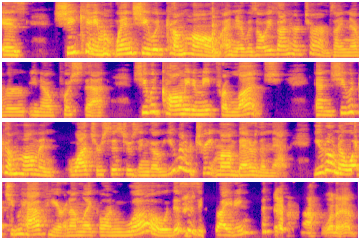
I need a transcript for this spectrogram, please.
is she came when she would come home, and it was always on her terms. I never, you know, pushed that. She would call me to meet for lunch. And she would come home and watch her sisters and go, You better treat mom better than that. You don't know what you have here. And I'm like, going, Whoa, this is exciting. what I have.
